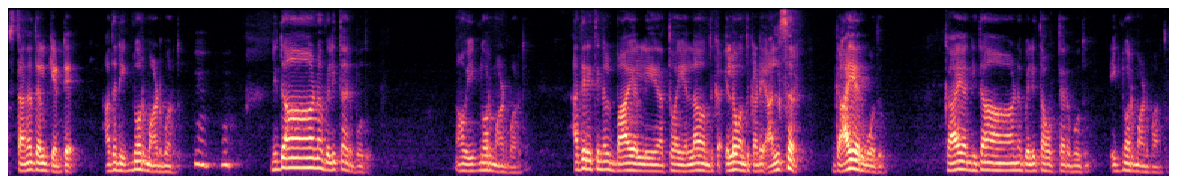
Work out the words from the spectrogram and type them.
ಸ್ತನದಲ್ಲಿ ಗೆಡ್ಡೆ ಅದನ್ನು ಇಗ್ನೋರ್ ಮಾಡಬಾರ್ದು. ನಿಧಾನ ಬೆಳೀತಾ ಇರ್ಬೋದು. ನಾವು ಇಗ್ನೋರ್ ಮಾಡಬಾರ್ದು. ಅದೇ ರೀತಿಯಲ್ಲಿ ಬಾಯಲ್ಲಿ ಅಥವಾ ಎಲ್ಲ ಒಂದು ಕ ಎಲ್ಲೋ ಒಂದು ಕಡೆ ಅಲ್ಸರ್ ಗಾಯ ಇರ್ಬೋದು. ಗಾಯ ನಿಧಾನ ಬೆಳೀತಾ ಹೋಗ್ತಾ ಇರ್ಬೋದು. ಇಗ್ನೋರ್ ಮಾಡಬಾರ್ದು.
